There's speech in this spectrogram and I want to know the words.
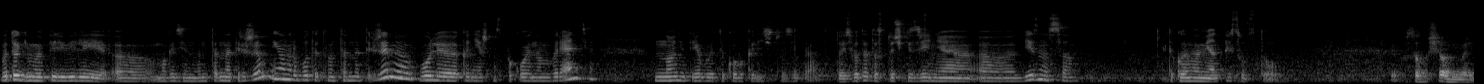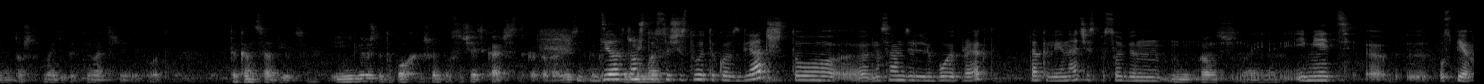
В итоге мы перевели э, магазин в интернет-режим, и он работает в интернет-режиме в более, конечно, спокойном варианте но не требует такого количества затрат. То есть вот это с точки зрения э, бизнеса такой момент присутствовал. Я просто обращал внимание на то, что многие предприниматели вот, до конца бьются. И не говорю, что это плохо, хорошо, это просто часть качества, которое есть. Дело в том, что существует такой взгляд, что э, на самом деле любой проект так или иначе способен иметь э, успех.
